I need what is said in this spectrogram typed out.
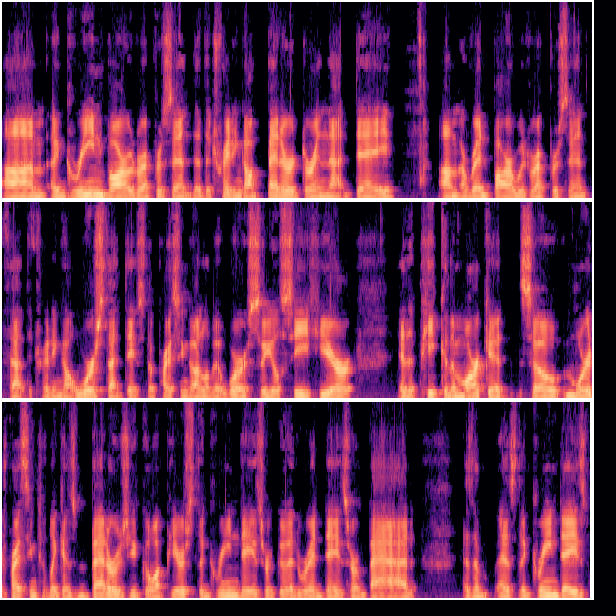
Um, a green bar would represent that the trading got better during that day. Um, a red bar would represent that the trading got worse that day, so the pricing got a little bit worse. So you'll see here at the peak of the market. So mortgage pricing typically gets better as you go up here. So the green days are good, red days are bad as a, as the green days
